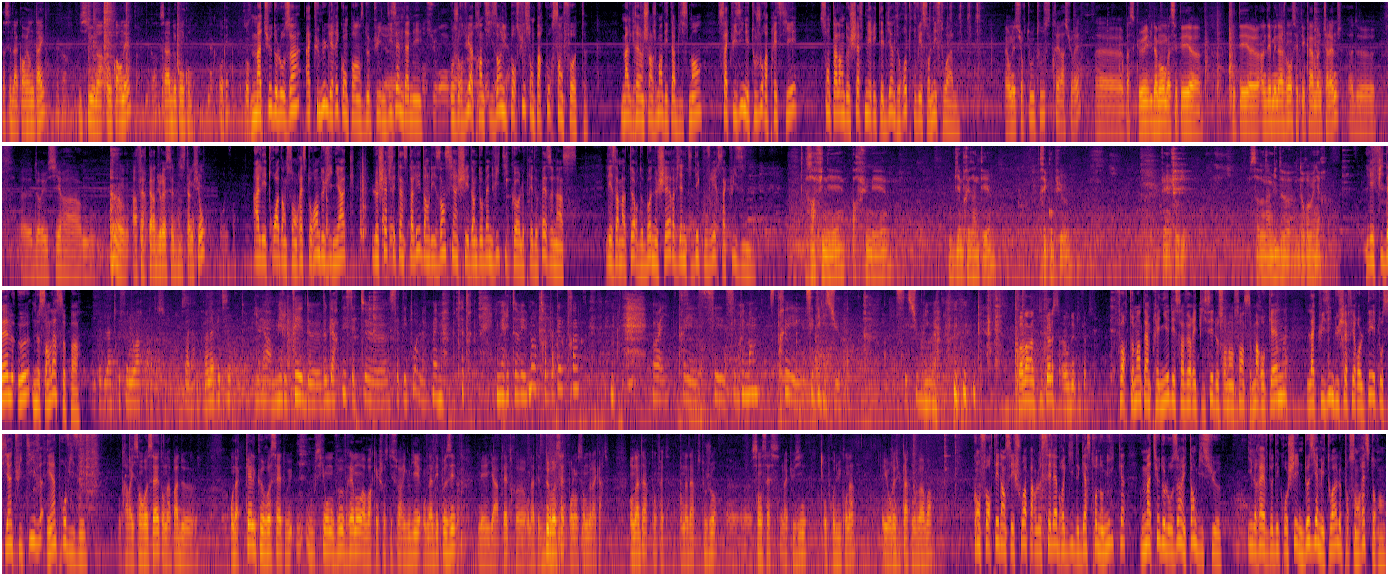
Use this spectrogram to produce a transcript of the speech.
Ça, c'est de la coriandre thaï. D'accord. Ici, on a un cornet, salade de concombre. Mathieu de Lauzun accumule les récompenses depuis une dizaine d'années. Aujourd'hui, à 36 ans, il poursuit son parcours sans faute. Malgré un changement d'établissement, sa cuisine est toujours appréciée. Son talent de chef méritait bien de retrouver son étoile. On est surtout tous très rassurés euh, parce que évidemment bah, c'était euh, euh, un déménagement, c'était quand même un challenge de, de réussir à, à faire perdurer cette distinction. À l'étroit dans son restaurant de Gignac, le chef s'est installé dans les anciens chais d'un domaine viticole près de Pézenas. Les amateurs de bonne chair viennent y découvrir sa cuisine. Raffiné, parfumé, bien présenté, très copieux, enfin joli. Ça donne envie de, de revenir. Les fidèles, eux, ne s'en lassent pas. Un peu de la truffe noire par-dessus. Voilà, bon appétit. Il a mérité de, de garder cette, euh, cette étoile. Même peut-être, il mériterait une autre, peut-être. oui, très, c'est, c'est vraiment très, c'est délicieux. C'est sublime. Il faut avoir un pickles, un ou deux pickles. Fortement imprégné des saveurs épicées de son enfance marocaine, la cuisine du chef Hérolté est aussi intuitive et improvisée. On travaille sans recette, on n'a pas de. On a quelques recettes où, où si on veut vraiment avoir quelque chose qui soit régulier, on a des pesées, mais il y a peut-être, euh, on a peut-être deux recettes pour l'ensemble de la carte. On adapte en fait, on adapte toujours euh, sans cesse la cuisine aux produits qu'on a et aux résultats qu'on veut avoir. Conforté dans ses choix par le célèbre guide gastronomique, Mathieu de Lauzun est ambitieux. Il rêve de décrocher une deuxième étoile pour son restaurant.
